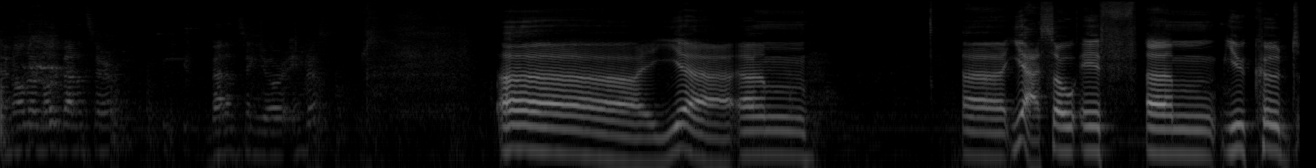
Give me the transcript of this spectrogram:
another load balancer balancing your ingress. Uh, yeah. Um, uh, yeah. So if um, you could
